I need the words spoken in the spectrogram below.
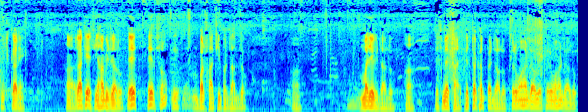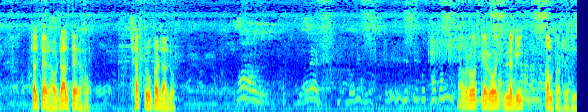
कुछ करें। हाँ राकेश, यहाँ भी डालो। ए ए, सुनो बरसाती पर डाल दो। हाँ मज़े के डालो। हाँ इसमें खाएँ, फिर तखत पर डालो, फिर वहाँ डालो, फिर वहाँ डालो। चलते रहो, डालते रहो। छत के ऊपर डालो। अब रोज के रोज नदी कम पड़ रही।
